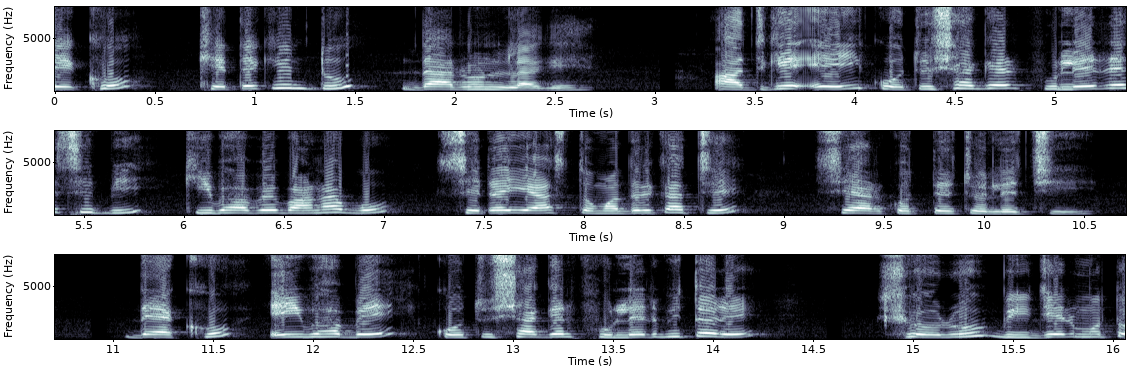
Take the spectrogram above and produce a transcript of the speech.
দেখো, খেতে কিন্তু দারুণ লাগে। আজকে এই কচু শাকের ফুলের রেসিপি কীভাবে বানাবো সেটাই আজ তোমাদের কাছে শেয়ার করতে চলেছি। দেখো, এইভাবে কচু শাকের ফুলের ভিতরে সরু বীজের মতো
